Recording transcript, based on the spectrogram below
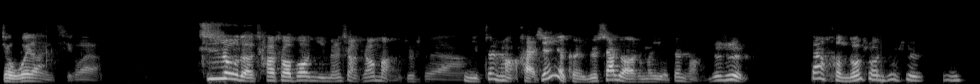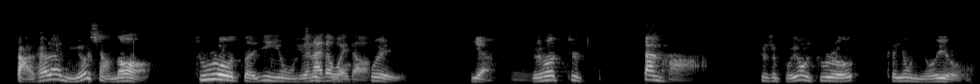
就味道很奇怪啊。鸡肉的叉烧包你能想象吗？就是对啊，你正常海鲜也可以，就虾饺什么也正常，就是，但很多时候就是你打开来，你没有想到猪肉的应用原来的味道会，yeah，比如说就。蛋挞就是不用猪肉，可以用牛油，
